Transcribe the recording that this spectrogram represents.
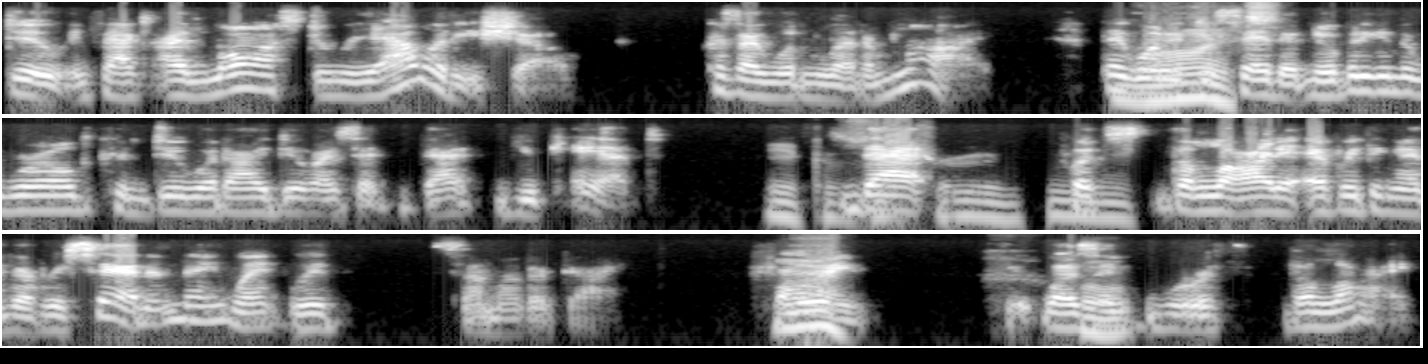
do. In fact, I lost a reality show because I wouldn't let them lie. They wanted to say that nobody in the world can do what I do. I said that you can't. Yeah, because that true. Mm. Puts the lie to everything I've ever said, and they went with some other guy. Yeah. Fine. It wasn't worth the lie.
